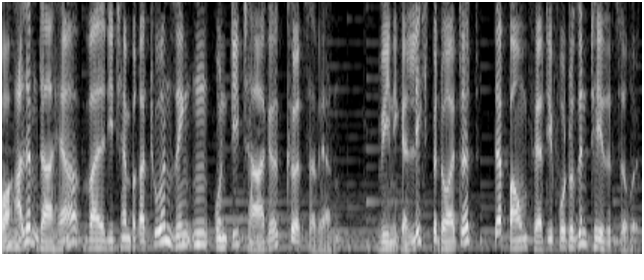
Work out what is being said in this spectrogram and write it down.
Vor allem daher, weil die Temperaturen sinken und die Tage kürzer werden. Weniger Licht bedeutet, der Baum fährt die Photosynthese zurück.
